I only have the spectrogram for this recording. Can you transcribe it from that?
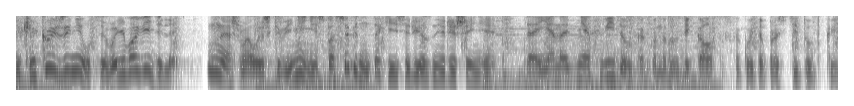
Да какой женился? Вы его видели? Наш малышка Вини не способен на такие серьезные решения. Да я на днях видел, как он развлекался с какой-то проституткой.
